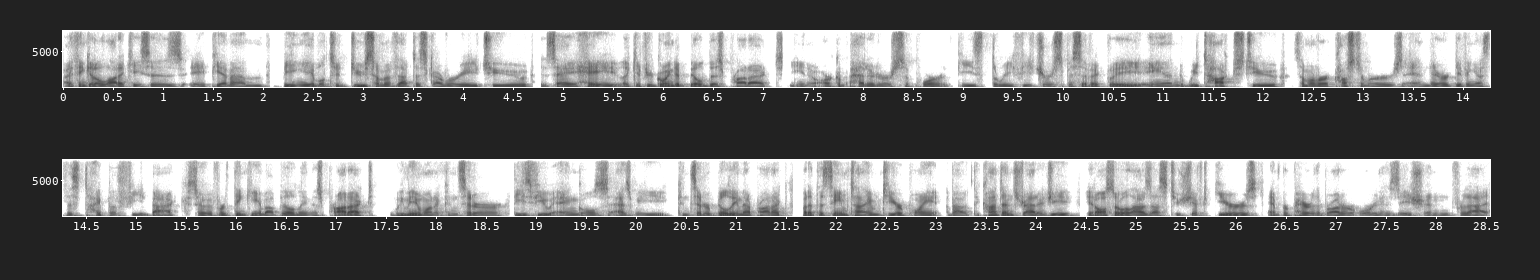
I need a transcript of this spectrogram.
I think in a lot of cases, a PMM being able to do some of that discovery to say, hey, like if you're going to build this product, you know, our competitors support these three features specifically. And we talked to some of our customers and they're giving us this type of feedback. So if we're thinking about building this product, we may want to consider these few angles as we consider building that product. But at the same time, to your point about the content strategy, it also allows us to shift gears and prepare the broader organization for that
